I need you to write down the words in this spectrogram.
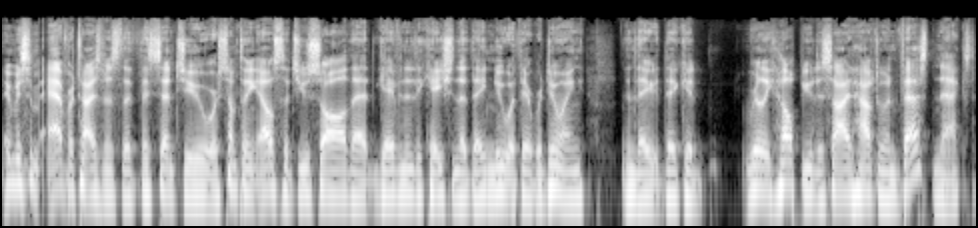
maybe some advertisements that they sent you or something else that you saw that gave an indication that they knew what they were doing and they, they could really help you decide how to invest next.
